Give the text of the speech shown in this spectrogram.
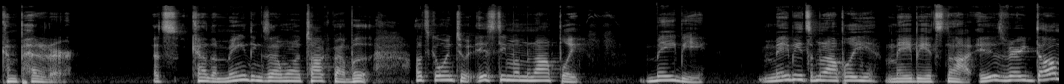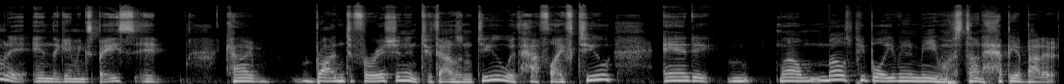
competitor? That's kind of the main things I want to talk about. But let's go into it. Is Steam a monopoly? Maybe. Maybe it's a monopoly, maybe it's not. It is very dominant in the gaming space. It kind of brought into fruition in 2002 with Half Life 2, and it, well, most people, even me, was not happy about it.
